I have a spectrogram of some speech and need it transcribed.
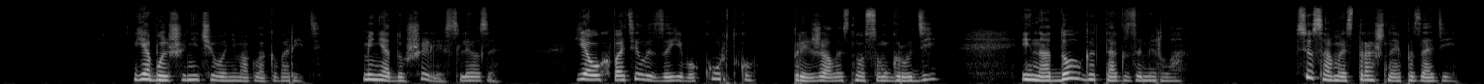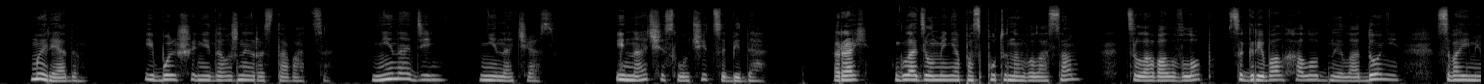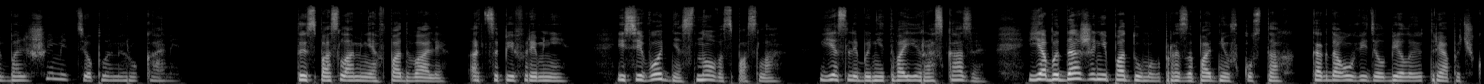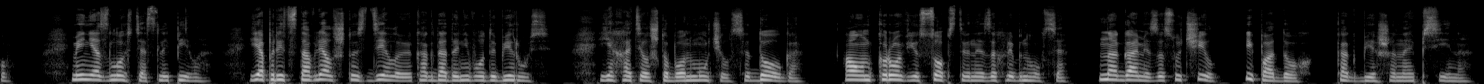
Я больше ничего не могла говорить. Меня душили слезы. Я ухватилась за его куртку, прижалась носом к груди и надолго так замерла. Все самое страшное позади. Мы рядом и больше не должны расставаться ни на день, ни на час. Иначе случится беда. Рай гладил меня по спутанным волосам, целовал в лоб, согревал холодные ладони своими большими теплыми руками. «Ты спасла меня в подвале, отцепив ремни. И сегодня снова спасла. Если бы не твои рассказы, я бы даже не подумал про западню в кустах, когда увидел белую тряпочку. Меня злость ослепила. Я представлял, что сделаю, когда до него доберусь. Я хотел, чтобы он мучился долго, а он кровью собственной захлебнулся, ногами засучил и подох, как бешеная псина.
